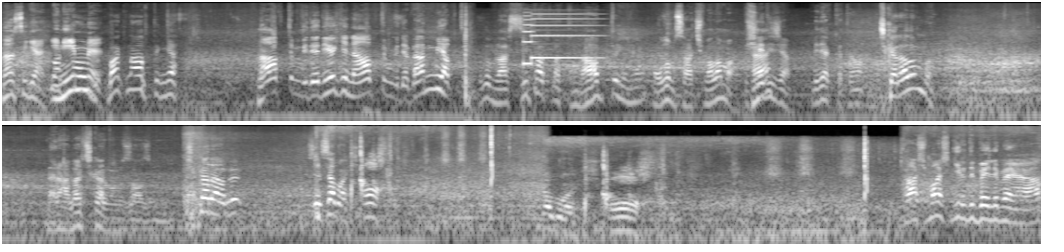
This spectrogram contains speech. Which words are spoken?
Nasıl gel? Bak İneyim ne mi? Bak ne yaptın gel. Ne yaptım bir de diyor ki ne yaptım bir de ben mi yaptım? Oğlum lastiği patlattın. Ne yaptın ya? Oğlum saçmalama. Bir şey He? diyeceğim. Bir dakika tamam. Çıkaralım mı? Beraber çıkarmamız lazım. Çıkar abi. Sese bak. Oh. Taş maş girdi belime ya.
